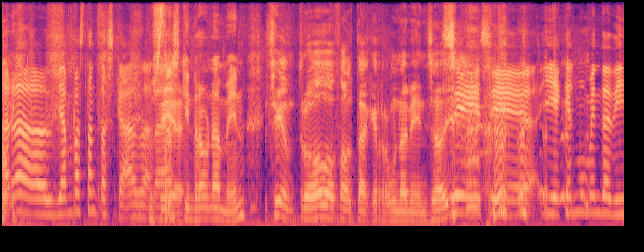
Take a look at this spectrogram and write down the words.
ara hi ha bastantes cases. Ostres, quin raonament. Sí, em trobo a faltar aquests raonaments, oi? Sí, sí, i aquell moment de dir,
